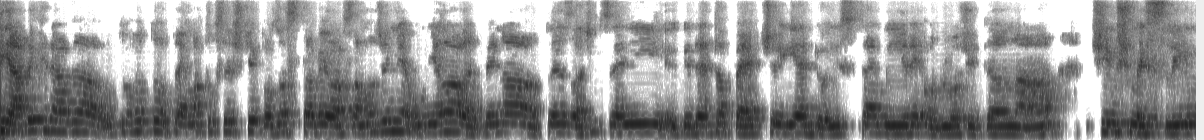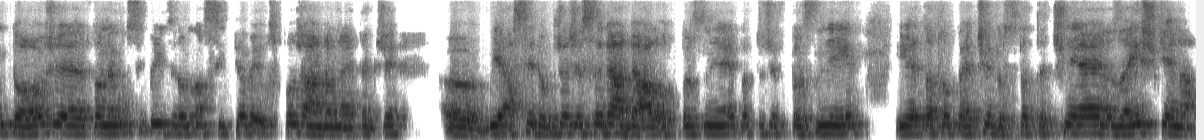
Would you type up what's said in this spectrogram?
já bych ráda u tohoto tématu se ještě pozastavila. Samozřejmě umělá ledvina, to je zařízení, kde ta péče je do jisté míry odložitelná, čímž myslím to, že to nemusí být zrovna síťově uspořádané, takže je asi dobře, že se dá dál od Plzně, protože v Plzni je tato péče dostatečně zajištěna.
